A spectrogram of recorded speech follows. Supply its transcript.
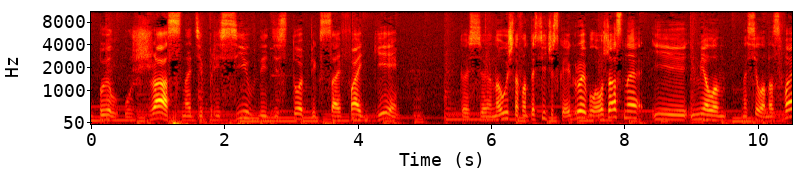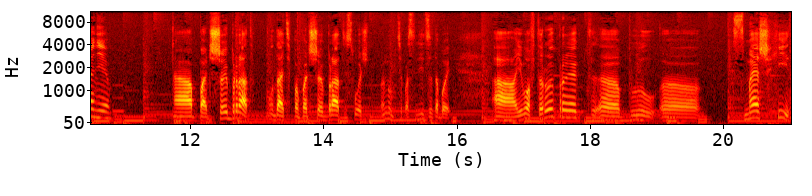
был ужасно депрессивный дистопик sci-fi game. То есть э, научно-фантастическая игрой была ужасная и имела, носила название э, Большой брат. Ну да, типа Большой брат и Swatch, ну типа следить за тобой. А его второй проект э, был э, Smash Hit,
